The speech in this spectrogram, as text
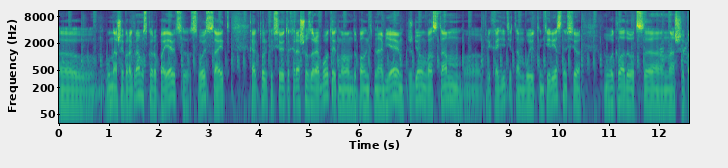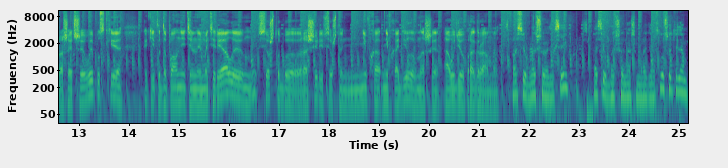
э, у нашей программы скоро появится свой сайт. Как только все это хорошо заработает, мы вам дополнительно объявим. Ждем вас там, э, приходите, там будет интересно все. Выкладываться наши прошедшие выпуски, какие-то дополнительные материалы, ну, все, чтобы расширить все, что не входило в наши аудиопрограммы. Спасибо большое, Алексей. Спасибо большое нашим радиослушателям.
